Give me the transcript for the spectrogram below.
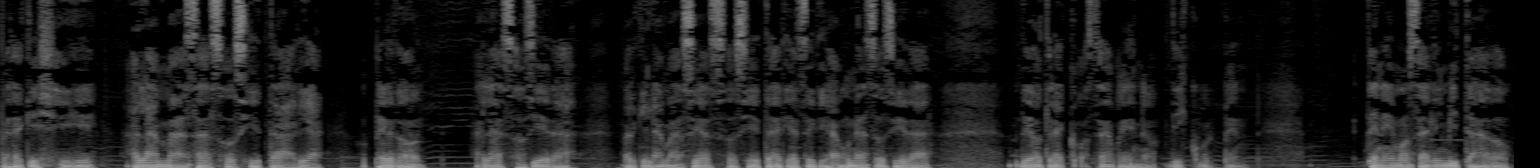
para que llegue a la masa societaria, perdón, a la sociedad, porque la masa societaria sería una sociedad de otra cosa. Bueno, disculpen. Tenemos al invitado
